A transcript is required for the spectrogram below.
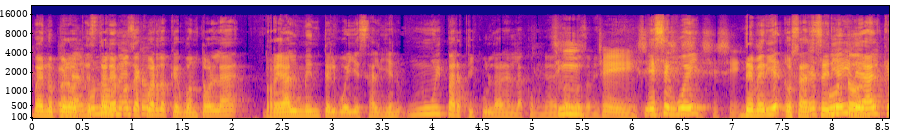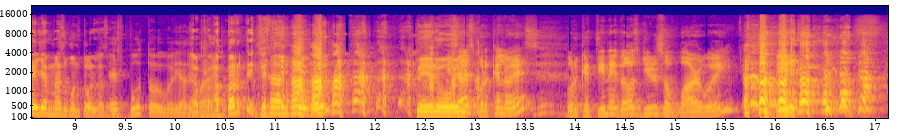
Bueno, pero estaremos de acuerdo que Guantola realmente el güey es alguien muy particular en la comunidad Sí. de juegos de mesa. Sí, sí, Ese sí, güey sí, sí, sí. debería, o sea, Es sería puto. ideal que haya más Guantolas, güey. Es puto, güey, además. A- aparte que es puto, güey. Pero ¿Y el- sabes por qué lo es? Porque tiene dos Gears of War, güey.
